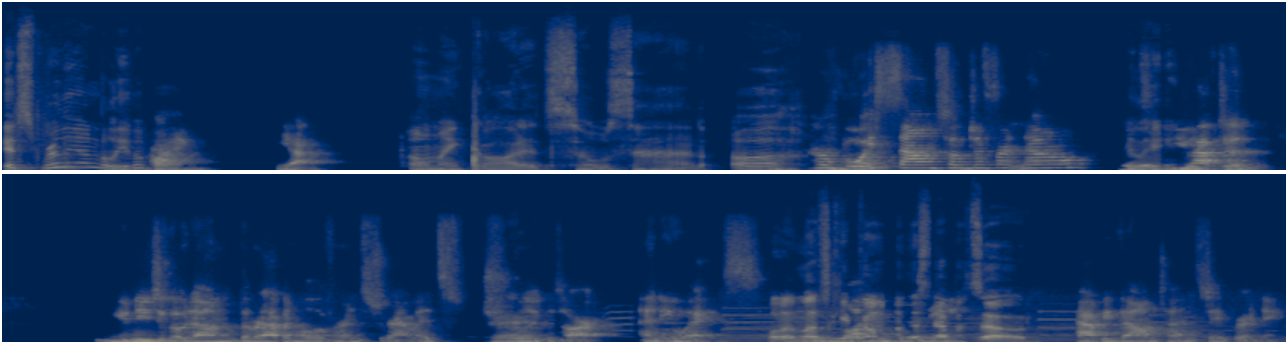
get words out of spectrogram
It's really unbelievable. Crying. Yeah, Oh my god, it's so sad. Ugh. her voice sounds so different now. It's- Really? you have to. You need to go down the rabbit hole of her Instagram. It's truly Okay. bizarre. Anyways, Well, then let's keep going with this episode. happy Valentine's Day, Britney.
